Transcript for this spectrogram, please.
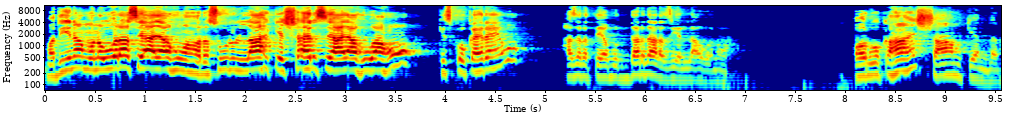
मदीना मुनव्वरा से आया हुआ रसूलुल्लाह के शहर से आया हुआ हूँ। किसको कह रहे हैं वो? हज़रत अबू दरदा रज़ी अल्लाह और वो कहाँ है? शाम के अंदर।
